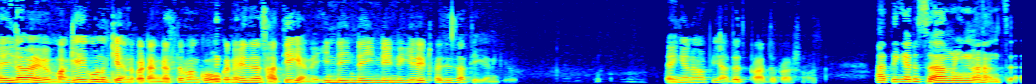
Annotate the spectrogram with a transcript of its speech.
ඒ මගේ ಗುಣ කියන්න පටන් ගත්තා මං කෝ ඕක නෙවෙයි දැන් සතිය ගැන. ඉන්න ඉන්න ඉන්න ඉන්න කියලා ඊට පස්සේ සතිය ගැන කිව්වා. දැන් යනවා අපි අද ප්‍රාද ප්‍රශ්න වලට. අතිගරු ස්වාමීන් වහන්සේ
